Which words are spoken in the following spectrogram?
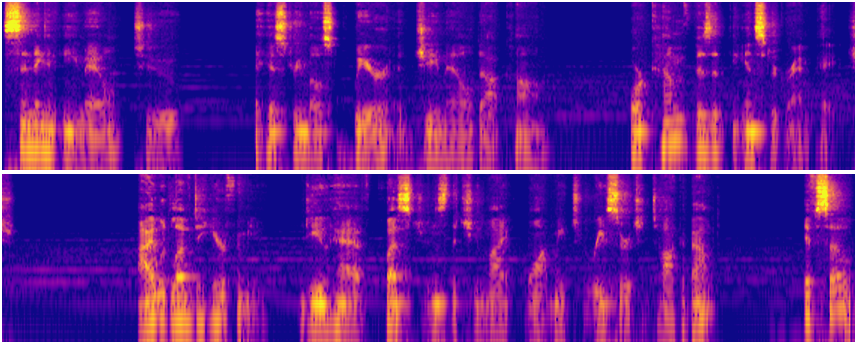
sending an email to a history most queer at gmail.com or come visit the Instagram page. I would love to hear from you. Do you have questions that you might want me to research and talk about? If so,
